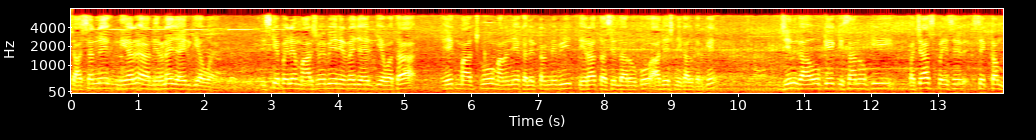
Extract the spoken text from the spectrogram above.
शासन ने एक निर्णय जाहिर किया हुआ है। इसके पहले मार्च में भी निर्णय जाहिर किया हुआ था। एक मार्च को माननीय कलेक्टर ने भी तेरह तहसीलदारों को आदेश निकाल करके जिन गाँवों के किसानों की 50 पैसे से कम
